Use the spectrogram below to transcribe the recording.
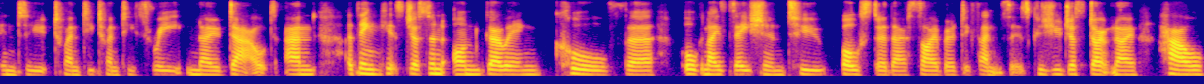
into 2023, no doubt. And I think it's just an ongoing call for organization to bolster their cyber defenses because you just don't know how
